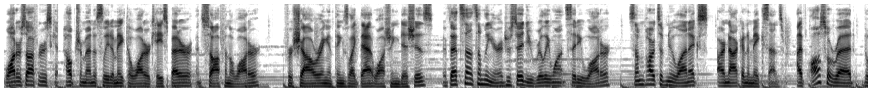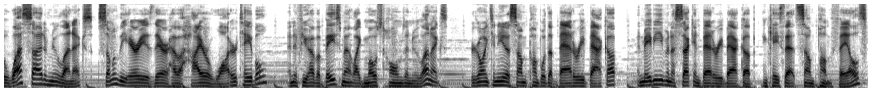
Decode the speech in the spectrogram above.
Water softeners can help tremendously to make the water taste better and soften the water for showering and things like that, washing dishes. If that's not something you're interested, you really want city water, some parts of New Lenox are not going to make sense. I've also read the west side of New Lenox, some of the areas there have a higher water table, and if you have a basement like most homes in New Lenox, you're going to need a sump pump with a battery backup and maybe even a second battery backup in case that sump pump fails.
